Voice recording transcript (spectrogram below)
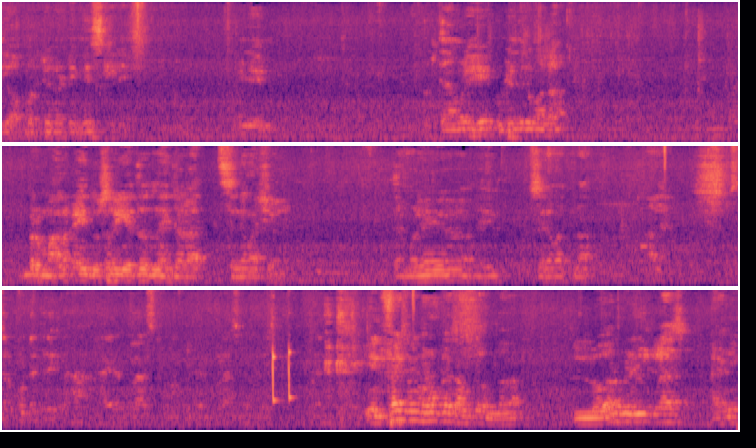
ती ऑपॉर्च्युनिटी मिस केली. म्हणजे त्यामुळे हे कुठेतरी मला बरं मला काही दुसरं येतच नाही जगात सिनेमाशिवाय. त्यामुळे हे सिनेमात ना हा क्लास इनफॅक्ट मी म्हणून काय सांगतो ना लोअर मिडल क्लास आणि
